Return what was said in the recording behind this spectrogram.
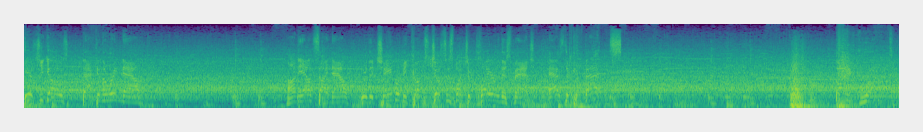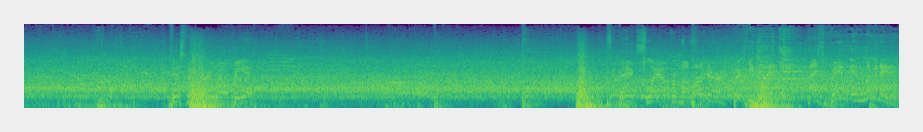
Here she goes, back in the ring now. On the outside now, where the chamber becomes just as much a player in this match as the combatants. Bankrupt. This may very well be it. Big slam from the hugger. Becky Lynch has been eliminated.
